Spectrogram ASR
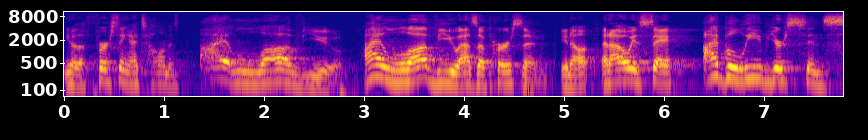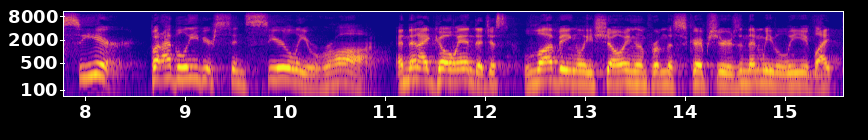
you know, the first thing I tell them is, I love you. I love you as a person, you know? And I always say, I believe you're sincere, but I believe you're sincerely wrong. And then I go into just lovingly showing them from the scriptures, and then we leave like,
